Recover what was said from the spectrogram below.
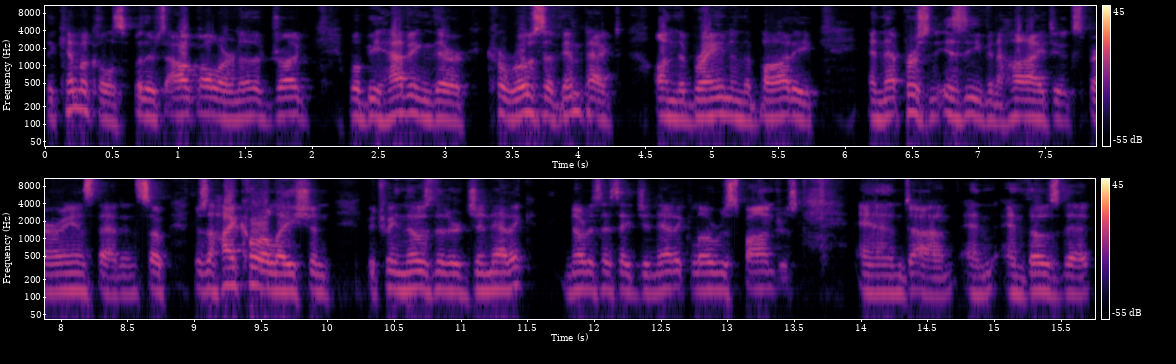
the chemicals whether it's alcohol or another drug will be having their corrosive impact on the brain and the body and that person isn't even high to experience that. And so there's a high correlation between those that are genetic notice I say genetic low responders and um, and and those that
